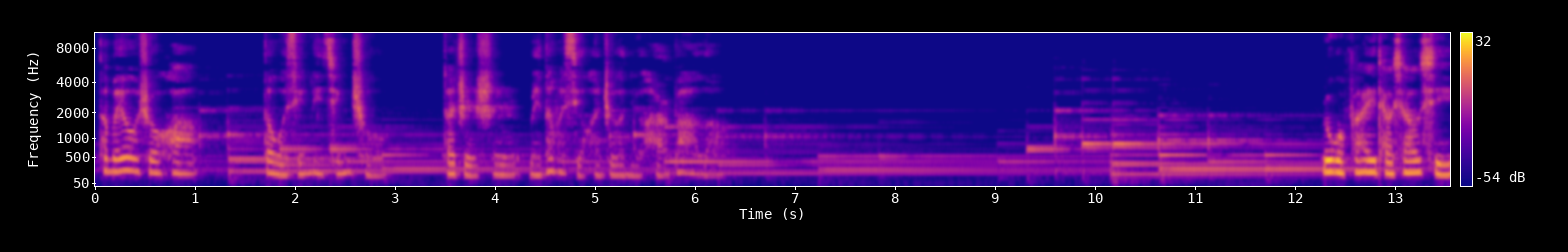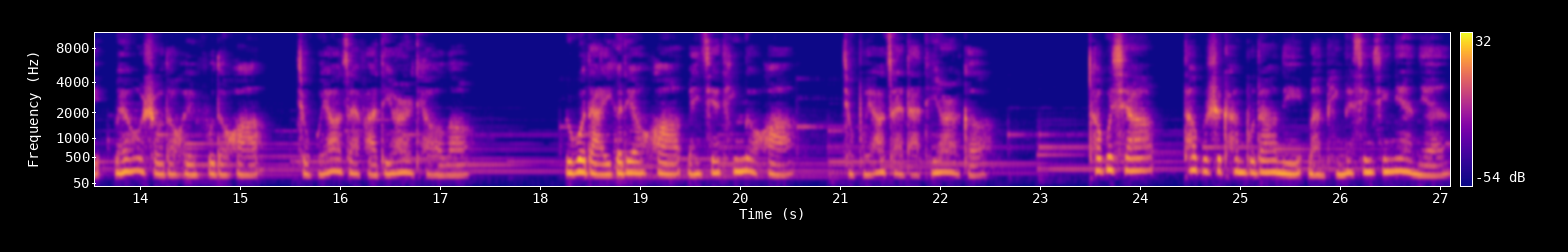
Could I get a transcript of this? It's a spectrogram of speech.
他没有说话，但我心里清楚，他只是没那么喜欢这个女孩罢了。如果发一条消息没有收到回复的话，就不要再发第二条了；如果打一个电话没接听的话，就不要再打第二个。他不瞎，他不是看不到你满屏的心心念念，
